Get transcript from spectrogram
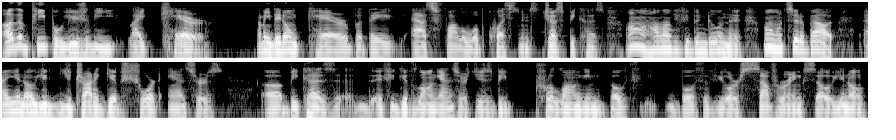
other people usually like care. I mean, they don't care, but they ask follow up questions just because. Oh, how long have you been doing it? Oh, what's it about? And you know, you you try to give short answers uh, because if you give long answers, you just be prolonging both both of your suffering. So you know,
